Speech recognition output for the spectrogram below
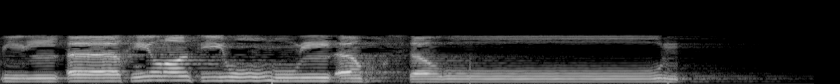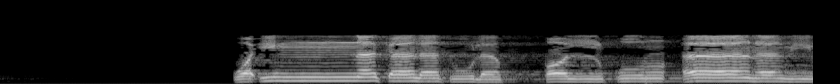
في الآخرة هم الأخسرون وإنك لتلقى القرآن من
